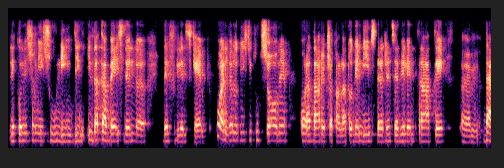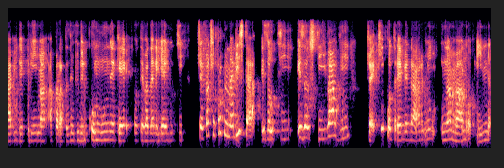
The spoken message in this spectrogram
le connessioni su LinkedIn, il database del, del freelance camp. Poi a livello di istituzione, ora Dario ci ha parlato dell'Inps, dell'Agenzia delle Entrate, um, Davide prima ha parlato ad esempio del comune che poteva dare gli aiuti. Cioè faccio proprio una lista esaustiva di cioè, chi potrebbe darmi una mano in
